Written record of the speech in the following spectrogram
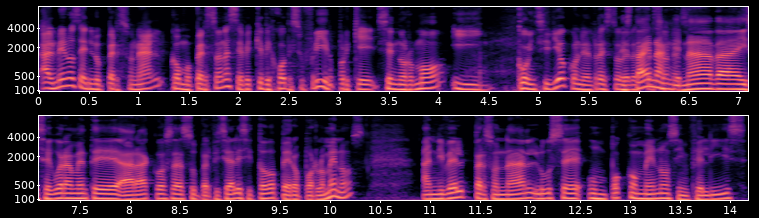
al menos en lo personal, como persona, se ve que dejó de sufrir porque se normó y coincidió con el resto de Está las personas. enajenada y seguramente hará cosas superficiales y todo, pero por lo menos a nivel personal luce un poco menos infeliz,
